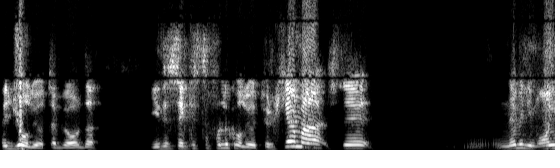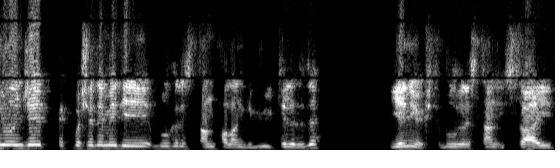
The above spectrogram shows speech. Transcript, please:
feci oluyor tabii. Orada 7-8-0'lık oluyor Türkiye ama işte ne bileyim 10 yıl önce pek baş edemediği Bulgaristan falan gibi ülkeleri de yeniyor işte. Bulgaristan, İsrail,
